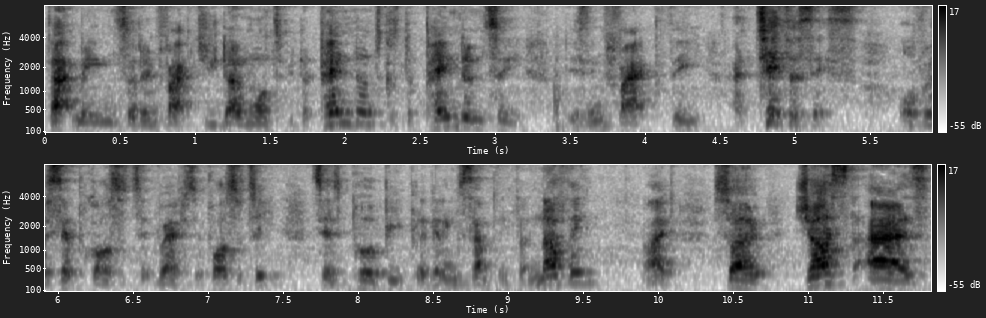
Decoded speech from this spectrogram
that means that in fact you don't want to be dependent because dependency is in fact the antithesis of reciprocity. reciprocity. It says poor people are getting something for nothing, right? So just as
